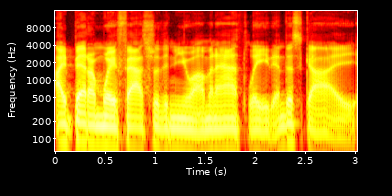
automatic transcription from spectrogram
I bet I'm way faster than you. I'm an athlete. And this guy,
